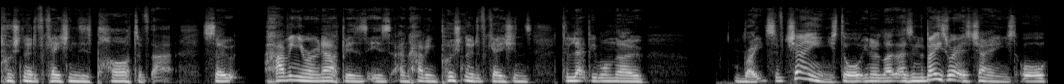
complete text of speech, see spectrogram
push notifications is part of that. So, having your own app is is and having push notifications to let people know rates have changed or you know like as in the base rate has changed or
